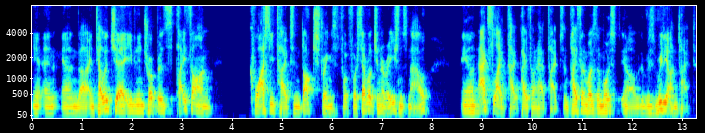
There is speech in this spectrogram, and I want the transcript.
And and uh, IntelliJ even interprets Python quasi types in doc strings for, for several generations now and acts like type, Python had types. And Python was the most, you know, it was really untyped.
